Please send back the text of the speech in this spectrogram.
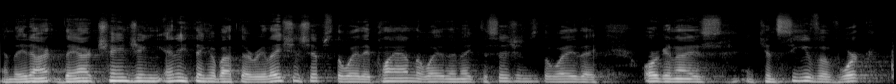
And they aren't, they aren't changing anything about their relationships, the way they plan, the way they make decisions, the way they organize and conceive of work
